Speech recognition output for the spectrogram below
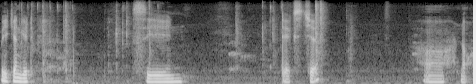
we can get scene texture. Uh, no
